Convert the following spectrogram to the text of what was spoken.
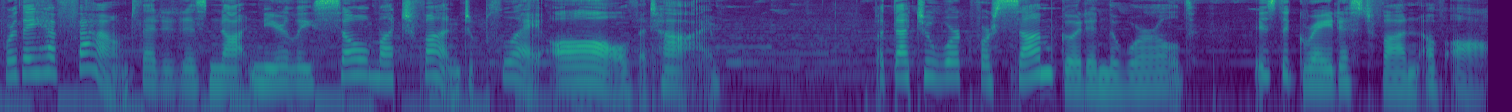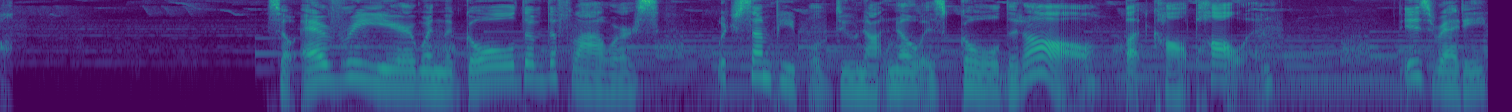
for they have found that it is not nearly so much fun to play all the time but that to work for some good in the world is the greatest fun of all. So every year, when the gold of the flowers, which some people do not know is gold at all, but call pollen, is ready,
